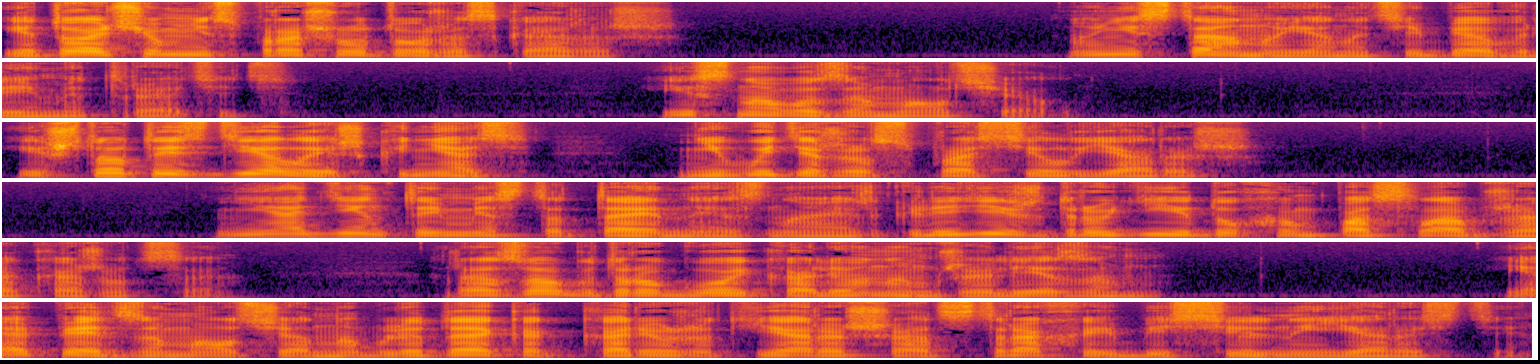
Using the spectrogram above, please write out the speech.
И то, о чем не спрошу, тоже скажешь. Но не стану я на тебя время тратить». И снова замолчал. «И что ты сделаешь, князь?» — не выдержав, спросил Ярыш. «Не один ты место тайное знаешь. Глядишь, другие духом послабже окажутся. Разок-другой каленым железом». И опять замолчал, наблюдая, как корежит Ярыша от страха и бессильной ярости.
